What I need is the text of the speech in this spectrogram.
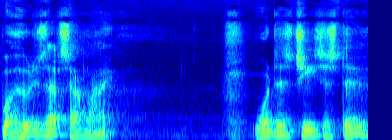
Well, who does that sound like? What does Jesus do?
